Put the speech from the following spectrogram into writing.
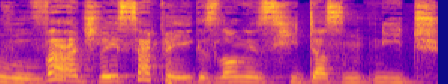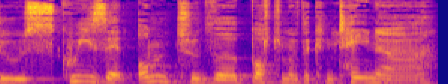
Uvaj sapig, as long as he doesn't need to squeeze it onto the bottom of the container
